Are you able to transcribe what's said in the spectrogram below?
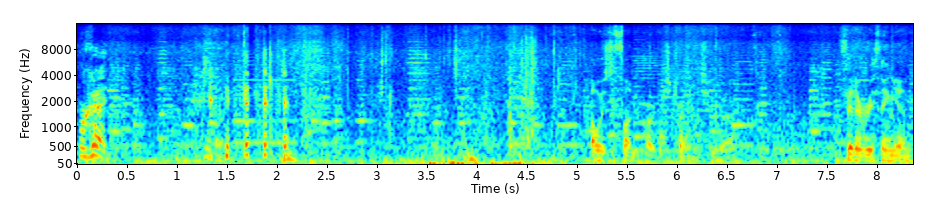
We're good. Always the fun part is trying to uh, fit everything in.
